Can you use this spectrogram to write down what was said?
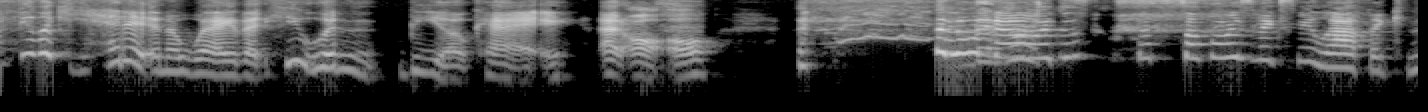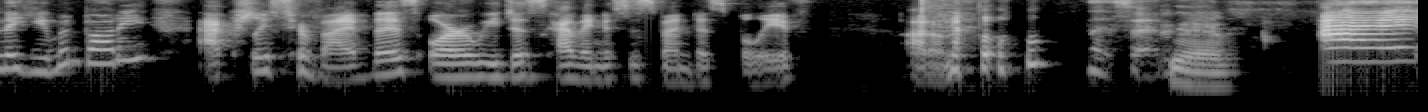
feel like he hit it in a way that he wouldn't be okay at all. I don't know it just that stuff always makes me laugh. Like can the human body actually survive this or are we just having to suspend disbelief i don't know. Listen, Yeah. I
